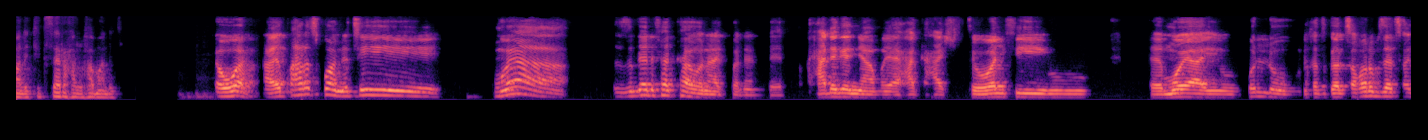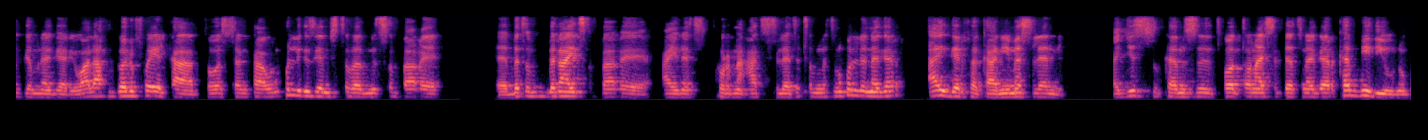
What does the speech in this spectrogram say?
ማለት እዩ ትሰርሕ ኣለኻ ማለት እዩ እወ ኣይቋረፅኮን እቲ ሞያ ዝገድፈካ እውን ኣይኮነን ሓደገኛ ሞያ ሓቂ ሓሽ እቲ ወልፊ እዩ ሞያ እዩ ኩሉ ንክትገልፆ ቅሩብ ዘፀግም ነገር እዩ ዋላ ክገድፎ ኢልካ እንተወሰንካ እውን ኩሉ ግዜ ምስ ጥበብ ምፅባቐ ብናይ ፅባቐ ዓይነት ኩርናዓት ስለትጥምት ንኩሉ ነገር ኣይገድፈካን ይመስለኒ ሕጂስ ከምስ ትፈልጦ ናይ ስደት ነገር ከቢድ እዩ ንጎ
